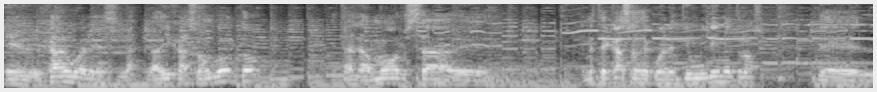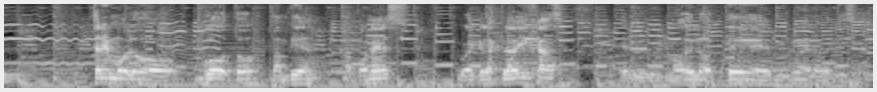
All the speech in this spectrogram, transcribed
El hardware es, las clavijas son Goto. Esta es la morsa de, en este caso es de 41 milímetros, del trémolo Goto también, japonés, igual que las clavijas, el modelo T1996.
